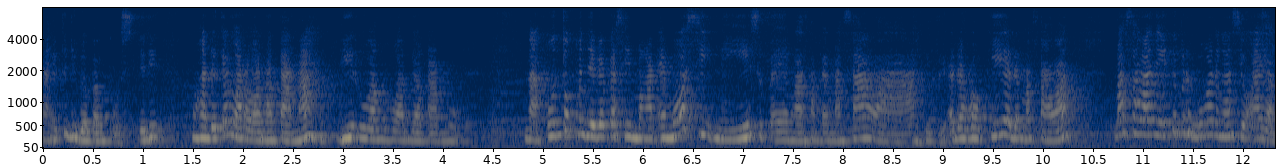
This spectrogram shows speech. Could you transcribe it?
Nah, itu juga bagus. Jadi menghadirkan warna-warna tanah di ruang keluarga kamu. Nah, untuk menjaga keseimbangan emosi nih supaya nggak sampai masalah gitu. ya. Ada hoki, ada masalah. Masalahnya itu berhubungan dengan sio ayam.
